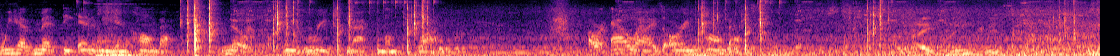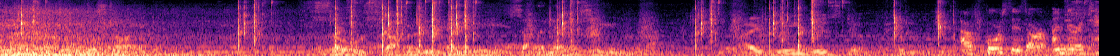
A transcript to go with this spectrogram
We have met the enemy in combat. No, we've reached maximum supply. Our allies are in combat. Our forces are under attack.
